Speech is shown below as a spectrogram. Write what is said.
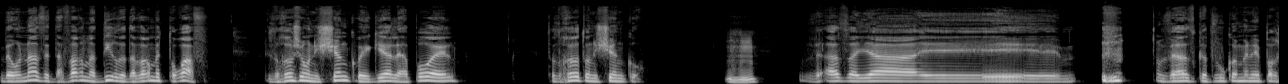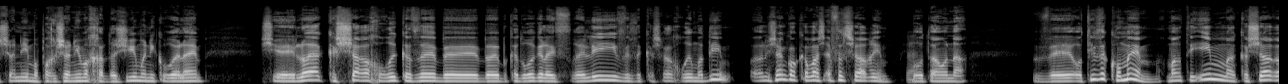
בעונה זה דבר נדיר, זה דבר מטורף. אני זוכר שאונישנקו הגיע להפועל, אתה זוכר את אונישנקו? ואז היה... אה, ואז כתבו כל מיני פרשנים, הפרשנים החדשים אני קורא להם, שלא היה קשר אחורי כזה בכדורגל הישראלי, וזה קשר אחורי מדהים. אונישנקו כבש אפס שערים כן. באותה עונה. ואותי זה קומם. אמרתי, אם הקשר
